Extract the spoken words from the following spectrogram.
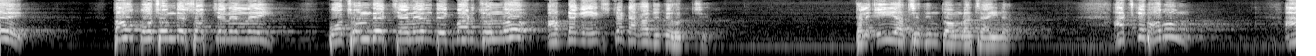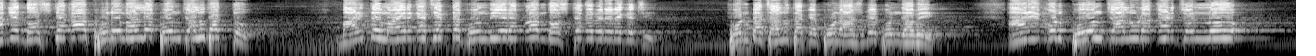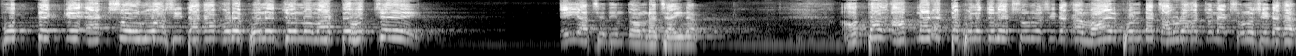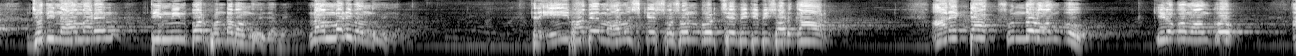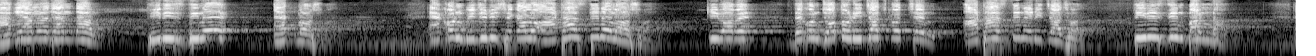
তাও পছন্দের সব চ্যানেল নেই। পছন্দের চ্যানেল দেখবার জন্য আপনাকে এক্সট্রা টাকা দিতে হচ্ছে। তাহলে এই আছে দিন তো আমরা চাই না। আজকে ভাবুন, আগে দশ টাকা ফোনে মারলে ফোন চালু থাকতো। বাড়িতে মায়ের কাছে একটা ফোন দিয়ে রাখলাম, দশ টাকা মেরে রেখেছি। ফোনটা চালু থাকে, ফোন আসবে, ফোন যাবে। আর এখন ফোন চালু রাখার জন্য প্রত্যেককে একশো উনআশি টাকা করে ফোনের জন্য মারতে হচ্ছে। এই আছে দিন তো আমরা চাই না। অর্থাৎ আপনার একটা ফোনের জন্য একশো উনআশি টাকা, মায়ের ফোনটা চালু রাখার জন্য একশো উনআশি টাকা। যদি না মারেন, তিন দিন পর ফোনটা বন্ধ হয়ে যাবে। নাম্বারই বন্ধ হয়ে যাবে। এইভাবে মানুষকে শোষণ করছে বিজেপি সরকার। আরেকটা সুন্দর অঙ্ক। কীরকম অঙ্ক? আগে আমরা জানতাম তিরিশ দিনে এক মাস হয়। এখন বিজেপি শেখালো আঠাশ দিনে মাস হয়। কীভাবে? দেখুন, যত রিচার্জ করছেন, আঠাশ দিনে রিচার্জ হয়। তিরিশ দিন পান না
